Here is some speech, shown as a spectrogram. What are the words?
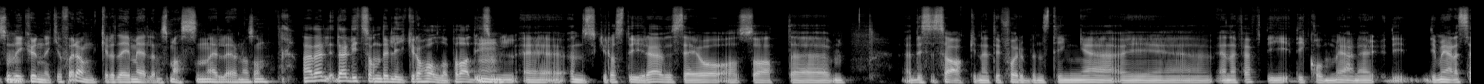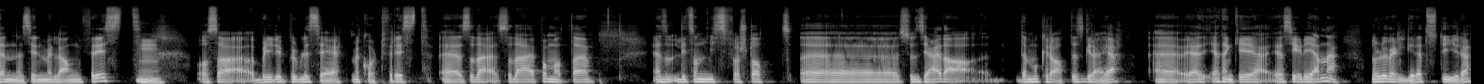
Så Mm. de kunne ikke forankre det i medlemsmassen eller noe sånt. Nei, det, er, det er litt sånn de liker å holde på, da, de som Mm. eh, ønsker å styre. Vi ser jo også at eh, disse sakene til forbundstinget i eh, NFF, de, de, kommer gjerne, de, de må gjerne sendes inn med lang frist. Mm. Og så blir de publisert med kort frist. Eh, så, det er, så det er på en måte en sånn- litt sånn misforstått, uh, syns jeg, da, demokratisk greie. Eh, jeg, jeg tenker, jeg, jeg sier det igjen, jeg. Når du velger et styre,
